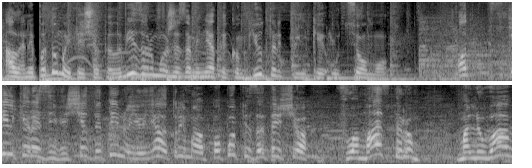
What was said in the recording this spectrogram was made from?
Але не подумайте, що телевізор може заміняти комп'ютер тільки у цьому. От скільки разів іще дитиною я отримав по попі за те, що фломастером малював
